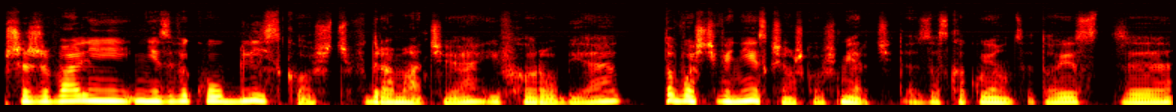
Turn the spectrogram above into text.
przeżywali niezwykłą bliskość w dramacie i w chorobie to właściwie nie jest książka o śmierci, to jest zaskakujące. To jest y,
